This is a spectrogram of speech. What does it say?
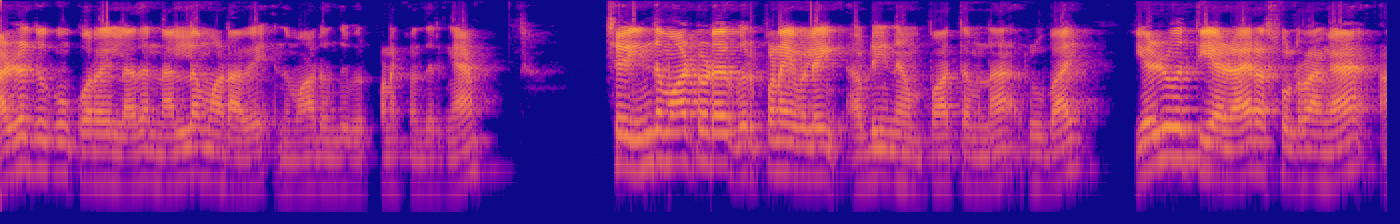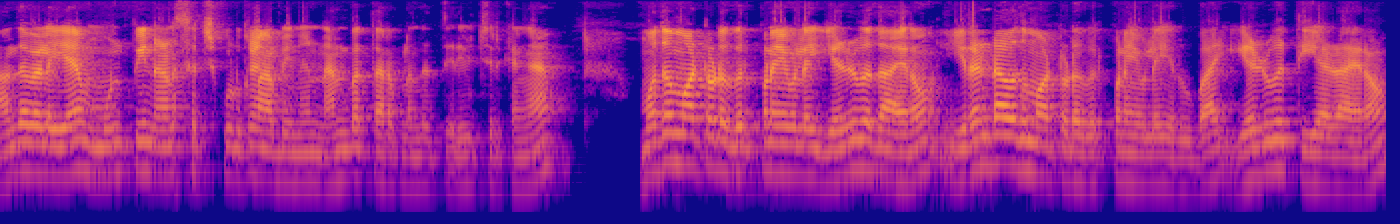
அழகுக்கும் குறை இல்லாத நல்ல மாடாகவே இந்த மாடு வந்து விற்பனைக்கு வந்துருங்க. சரி இந்த மாட்டோட விற்பனை விலை அப்படின்னு நம்ம பார்த்தோம்னா ரூபாய் எழுபத்தி ஏழாயிரம் சொல்கிறாங்க அந்த விலையை முன்பின் அனுசரித்து கொடுக்கலாம் அப்படின்னு நண்பர் தரப்புலேருந்து தெரிவிச்சிருக்கேங்க. மொத மாட்டோட விற்பனை விலை எழுபதாயிரம் இரண்டாவது மாட்டோட விற்பனை விலை ரூபாய் எழுபத்தி ஏழாயிரம்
